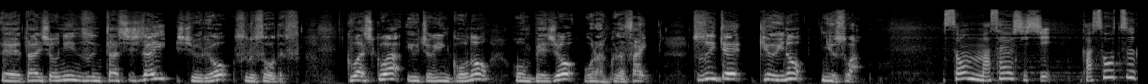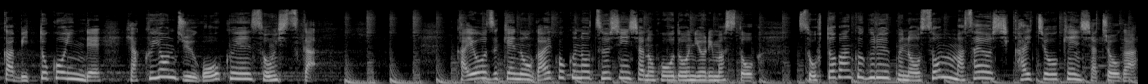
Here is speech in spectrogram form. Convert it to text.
えー、対象人数に達し次第終了するそうです。詳しくはゆうちょ銀行のホームページをご覧ください。続いて9位のニュースは孫正義氏仮想通貨ビットコインで145億円損失か火曜付けの外国の通信社の報道によりますとソフトバンクグループの孫正義会長兼社長が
